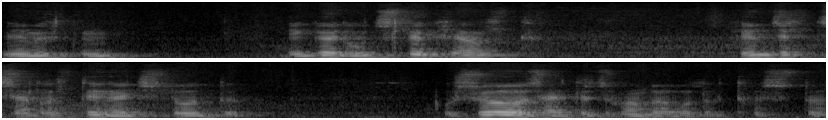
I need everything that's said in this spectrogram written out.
нэмэгдэнэ. Ингээд үжлэг хяналт хэмжилт шалгалтын ажлууд өшөө сайтар зохион байгуулагдах ёстой.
